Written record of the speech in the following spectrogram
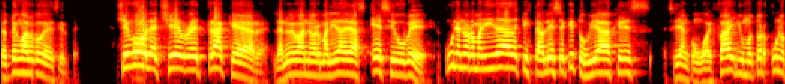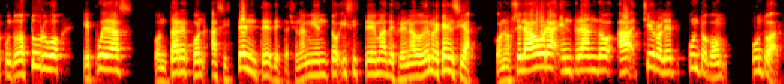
pero tengo algo que decirte. Llegó la Chevrolet Tracker, la nueva normalidad de las SUV. Una normalidad que establece que tus viajes sean con Wi-Fi y un motor 1.2 turbo que puedas contar con asistente de estacionamiento y sistema de frenado de emergencia. Conocela ahora entrando a chevrolet.com.ar.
